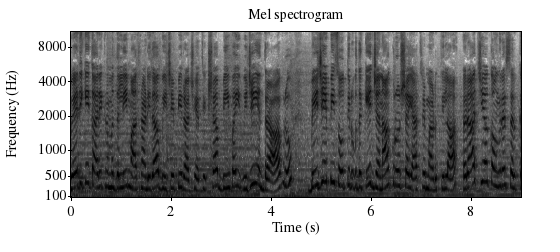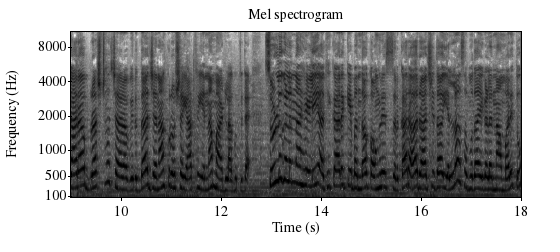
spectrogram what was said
ವೇದಿಕೆ ಕಾರ್ಯಕ್ರಮದಲ್ಲಿ ಮಾತನಾಡಿದ ಬಿಜೆಪಿ ರಾಜ್ಯಾಧ್ಯಕ್ಷ ಬಿವೈ ವಿಜಯೇಂದ್ರ ಅವರು ಬಿಜೆಪಿ ಸೋತಿರುವುದಕ್ಕೆ ಜನಾಕ್ರೋಶ ಯಾತ್ರೆ ಮಾಡುತ್ತಿಲ್ಲ. ರಾಜ್ಯ ಕಾಂಗ್ರೆಸ್ ಸರ್ಕಾರ ಭ್ರಷ್ಟಾಚಾರ ವಿರುದ್ಧ ಜನಾಕ್ರೋಶ ಯಾತ್ರೆಯನ್ನ ಮಾಡಲಾಗುತ್ತಿದೆ. ಸುಳ್ಳುಗಳನ್ನ ಹೇಳಿ ಅಧಿಕಾರಕ್ಕೆ ಬಂದ ಕಾಂಗ್ರೆಸ್ ಸರ್ಕಾರ ರಾಜ್ಯದ ಎಲ್ಲಾ ಸಮುದಾಯಗಳನ್ನ ಮರೆತು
